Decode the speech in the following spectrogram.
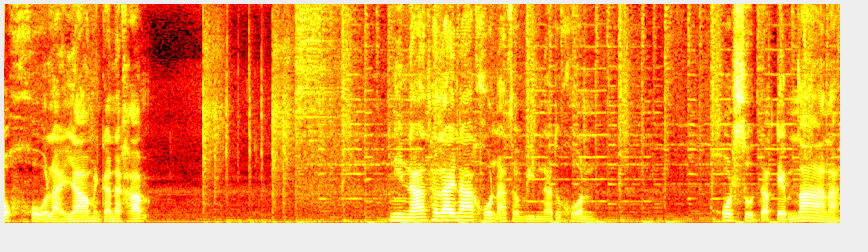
โอ้โหหลายยาวเหมือนกันนะครับ นี่นะถ้าได้หน้าโคนอัศวินนะทุกคน โคตรสุดอะเต็มหน้านะ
